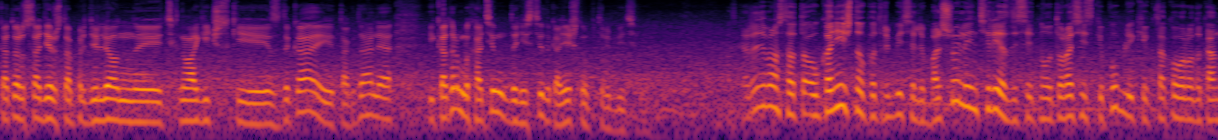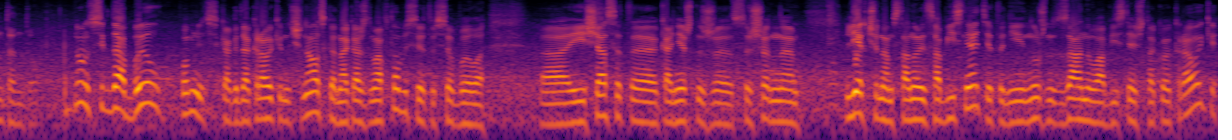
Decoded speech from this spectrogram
которая содержит определенные технологические SDK и так далее, и который мы хотим донести до конечного потребителя. Скажите, пожалуйста, вот у конечного потребителя большой ли интерес действительно вот у российской публики к такого рода контенту? Ну, он всегда был. Помните, когда караоке начиналось, когда на каждом автобусе это все было. А, и сейчас это, конечно же, совершенно легче нам становится объяснять. Это не нужно заново объяснять, что такое караоке.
